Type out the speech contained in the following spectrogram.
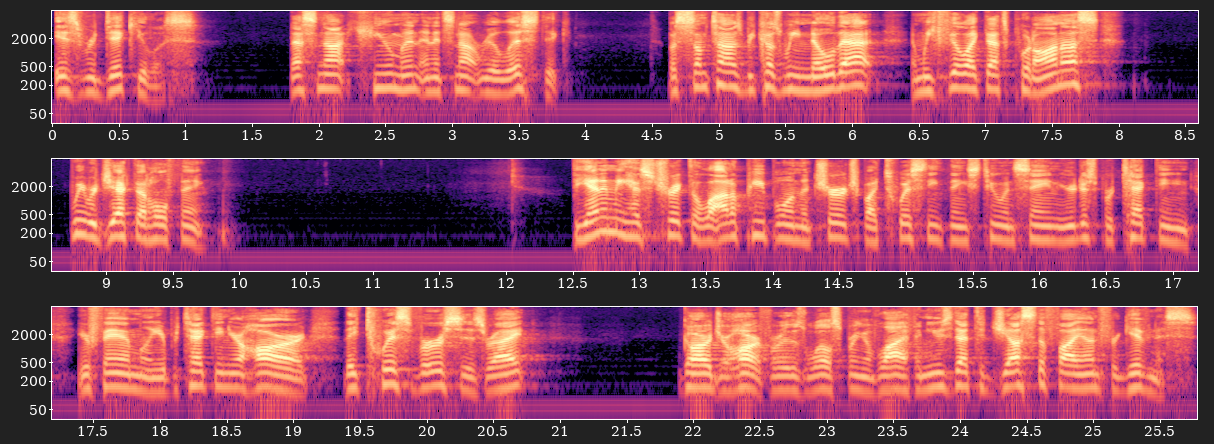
is ridiculous. That's not human and it's not realistic. But sometimes because we know that and we feel like that's put on us, we reject that whole thing. The enemy has tricked a lot of people in the church by twisting things too and saying you're just protecting your family, you're protecting your heart. They twist verses, right? Guard your heart for this wellspring of life and use that to justify unforgiveness.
